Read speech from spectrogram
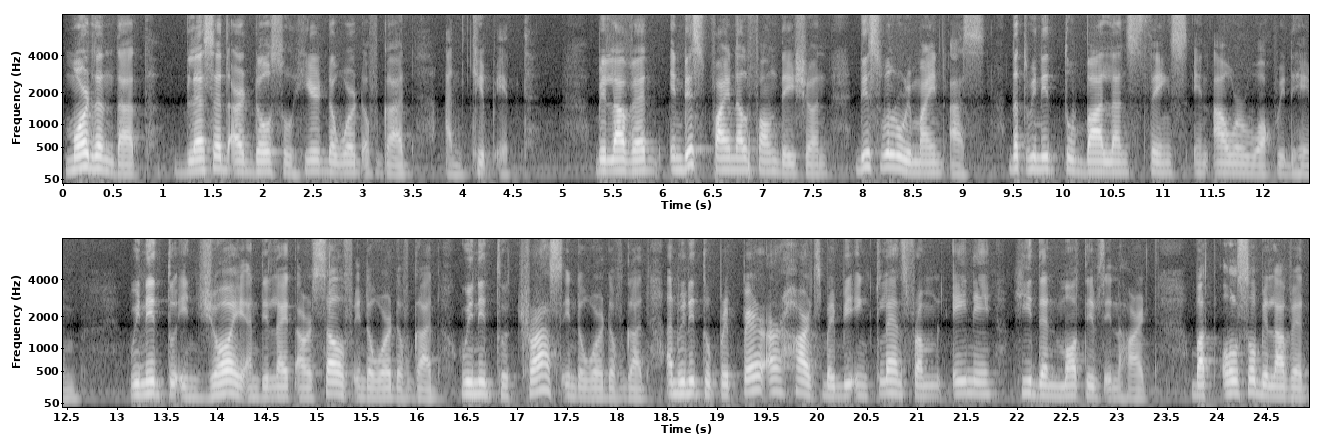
More than that, blessed are those who hear the word of God and keep it. Beloved, in this final foundation, this will remind us that we need to balance things in our walk with Him. We need to enjoy and delight ourselves in the Word of God. We need to trust in the Word of God. And we need to prepare our hearts by being cleansed from any hidden motives in heart. But also, beloved,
